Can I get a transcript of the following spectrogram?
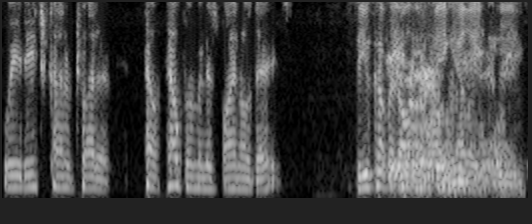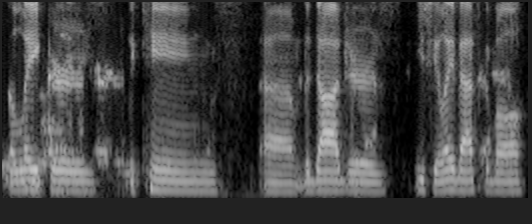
We'd each kind of try to help help him in his final days. So you covered all the big LA teams: the Lakers, the Kings, um, the Dodgers, UCLA basketball.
